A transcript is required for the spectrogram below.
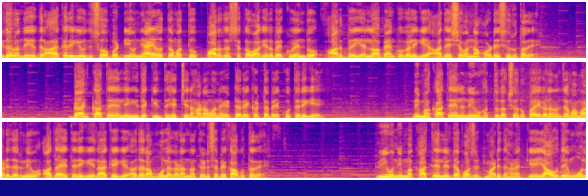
ಇದರೊಂದಿಗೆ ಗ್ರಾಹಕರಿಗೆ ವಿಧಿಸುವ ಬಡ್ಡಿಯು ನ್ಯಾಯಯುತ ಮತ್ತು ಪಾರದರ್ಶಕವಾಗಿರಬೇಕು ಎಂದು ಆರ್ ಬಿ ಐ ಎಲ್ಲ ಬ್ಯಾಂಕುಗಳಿಗೆ ಆದೇಶವನ್ನು ಹೊರಡಿಸಿರುತ್ತದೆ. ಬ್ಯಾಂಕ್ ಖಾತೆಯಲ್ಲಿ ಇದಕ್ಕಿಂತ ಹೆಚ್ಚಿನ ಹಣವನ್ನು ಇಟ್ಟರೆ ಕಟ್ಟಬೇಕು ತೆರಿಗೆ. ನಿಮ್ಮ ಖಾತೆಯಲ್ಲಿ ನೀವು ಹತ್ತು ಲಕ್ಷ ರೂಪಾಯಿಗಳನ್ನು ಜಮಾ ಮಾಡಿದರೆ ನೀವು ಆದಾಯ ತೆರಿಗೆ ಇಲಾಖೆಗೆ ಅದರ ಮೂಲಗಳನ್ನು ತಿಳಿಸಬೇಕಾಗುತ್ತದೆ. ನೀವು ನಿಮ್ಮ ಖಾತೆಯಲ್ಲಿ ಡೆಪಾಸಿಟ್ ಮಾಡಿದ ಹಣಕ್ಕೆ ಯಾವುದೇ ಮೂಲ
